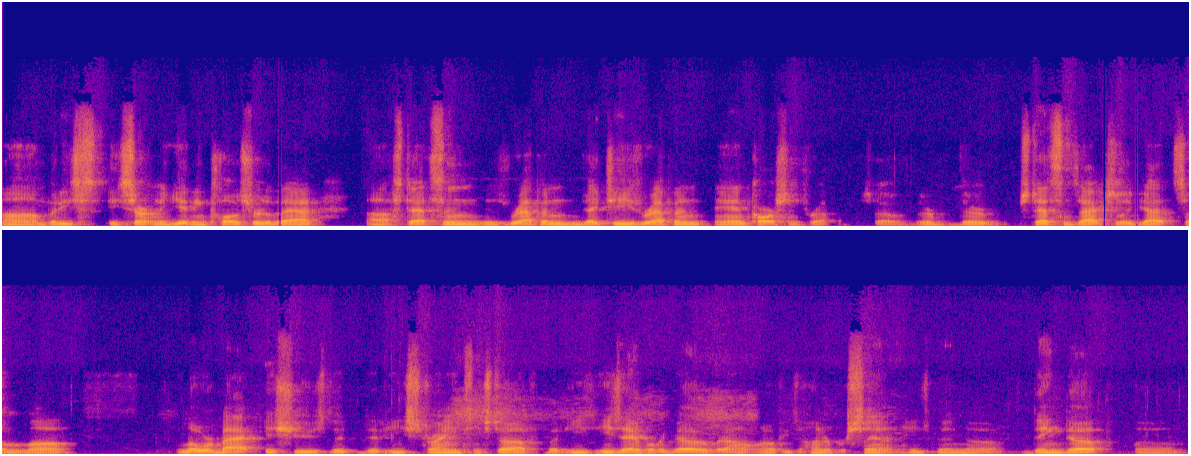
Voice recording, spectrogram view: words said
um, but he's he's certainly getting closer to that. Uh, Stetson is repping, JT's repping, and Carson's repping. So they're, they're Stetson's actually got some uh, lower back issues that, that he strained some stuff, but he's, he's able to go. But I don't know if he's 100%. He's been uh, dinged up um,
